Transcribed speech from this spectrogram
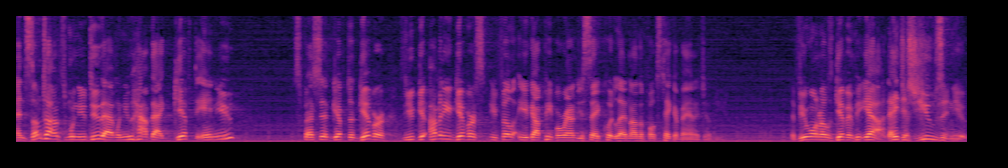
And sometimes when you do that, when you have that gift in you, especially a gift of giver, you how many givers you feel you got people around you say, quit letting other folks take advantage of you? If you're one of those giving people, yeah, they just using you.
